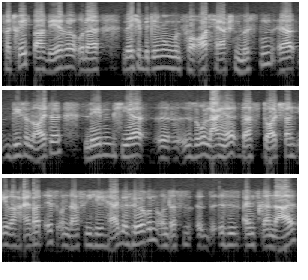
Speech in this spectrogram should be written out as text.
vertretbar wäre oder welche Bedingungen vor Ort herrschen müssten. Ja, diese Leute leben hier äh, so lange, dass Deutschland ihre Heimat ist und dass sie hierher gehören und das äh, es ist ein Skandal,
